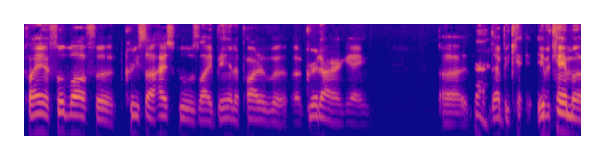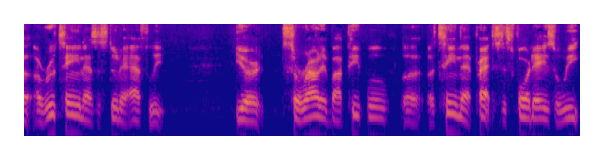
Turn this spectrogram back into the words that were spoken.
playing football for Creekside High School was like being a part of a, a gridiron game. Uh, that became it became a, a, routine as a student athlete. You're surrounded by people, uh, a team that practices four days a week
